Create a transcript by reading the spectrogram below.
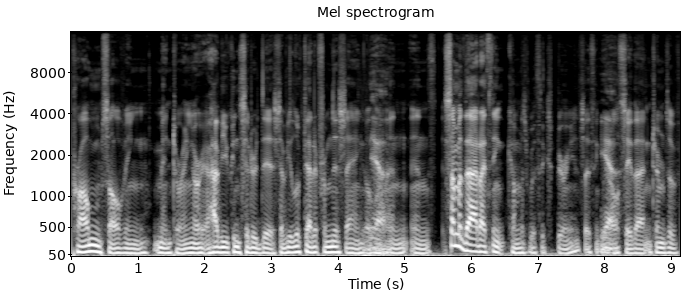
problem solving mentoring or have you considered this have you looked at it from this angle Yeah. and and some of that i think comes with experience i think we Yeah. all say that in terms of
